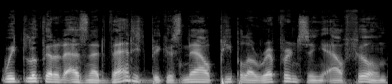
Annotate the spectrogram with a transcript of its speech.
we looked at it as an advantage because now people are referencing our film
